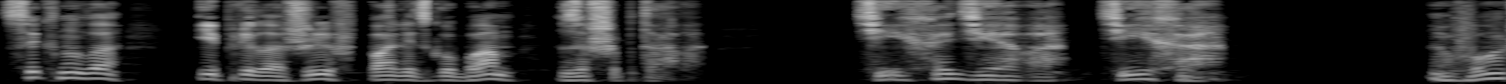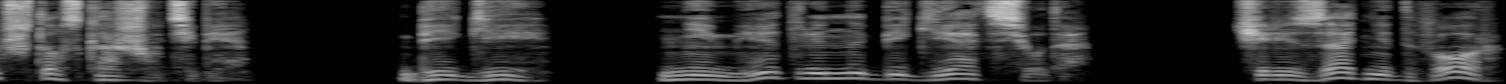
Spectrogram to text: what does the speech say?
цыкнула и, приложив палец к губам, зашептала. «Тихо, дева, тихо! Вот что скажу тебе. Беги, немедленно беги отсюда. Через задний двор,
